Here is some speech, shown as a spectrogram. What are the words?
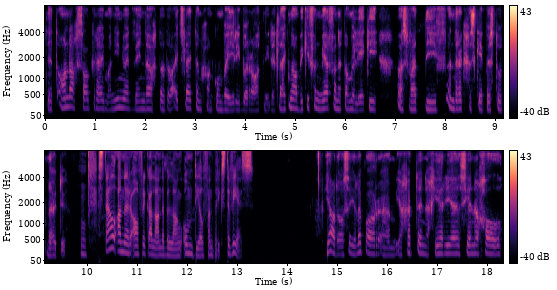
dit aandag sal kry maar nie noodwendig dat daar uitsluiting gaan kom by hierdie beraad nie. Dit lyk na 'n bietjie van meer van 'n tameletjie as wat die indruk geskep is tot nou toe. Hm. Stel ander Afrika lande belang om deel van BRICS te wees. Ja, daar's 'n hele paar ehm um, Egipte, Nigerië, Senegal,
